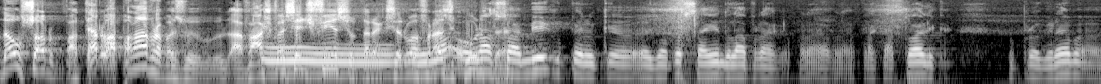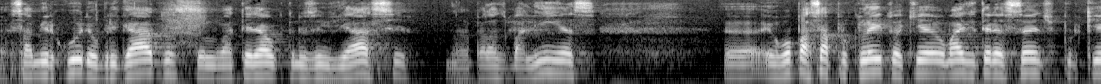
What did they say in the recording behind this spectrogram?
não só, até numa palavra, mas acho que vai ser difícil, terá que ser uma frase curta. O nosso amigo, pelo que eu já estou saindo lá para a Católica, no programa, Samir Cury, obrigado pelo material que tu nos enviasse, né, pelas balinhas. Eh, eu vou passar para o Cleito aqui, é o mais interessante, porque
